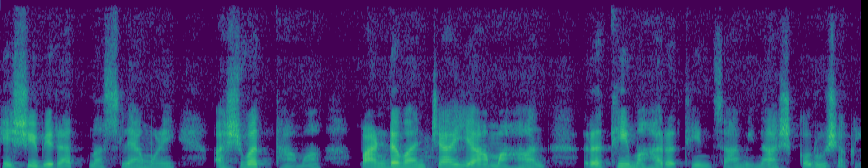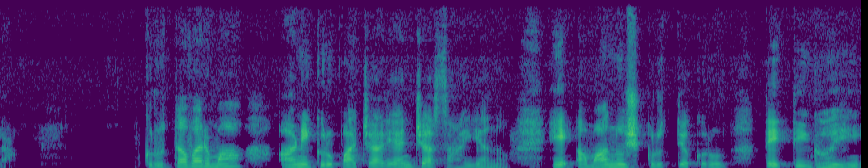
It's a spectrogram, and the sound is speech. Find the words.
हे शिबिरात नसल्यामुळे अश्वत्थामा पांडवांच्या या महान रथी महारथींचा विनाश करू शकला. कृतवर्मा आणि कृपाचार्यांच्या सहाय्यानं हे अमानुष कृत्य करून ते तिघही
